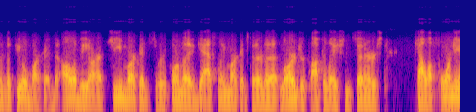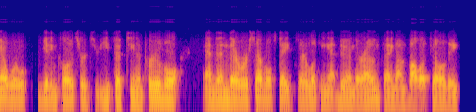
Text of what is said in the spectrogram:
of the fuel market, but all of the RFG markets, the reformulated gasoline markets that are the larger population centers, California, we're getting closer to E15 approval. And then there were several states that are looking at doing their own thing on volatility.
